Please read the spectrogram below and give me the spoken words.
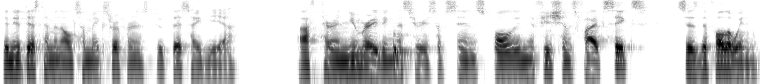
The New Testament also makes reference to this idea. After enumerating a series of sins, Paul in Ephesians 5 6 says the following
